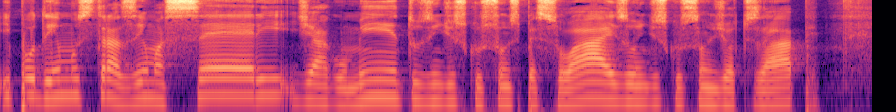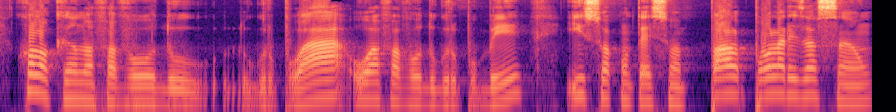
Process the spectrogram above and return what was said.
E podemos trazer uma série de argumentos em discussões pessoais ou em discussões de WhatsApp, colocando a favor do, do grupo A ou a favor do grupo B. Isso acontece uma polarização,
